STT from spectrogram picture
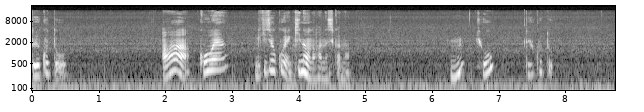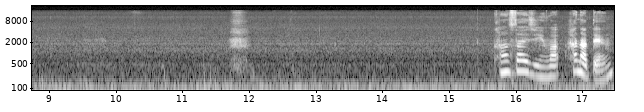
ういうこと？ああ公演？劇場公演？昨日の話かな。ん？今日？どういうこと？関西人は花店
